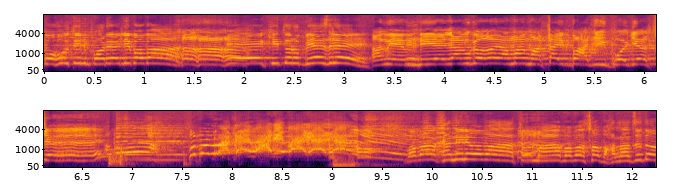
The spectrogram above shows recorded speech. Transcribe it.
বহুদিন পরে এলি বাবা। কি তোর বেশ রে? আমি এমনি আমার মাথায় বাজি পড়েছে। বাবা কান্দি না বাবা তোর মা বাবা সব ভালো আছে তো?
